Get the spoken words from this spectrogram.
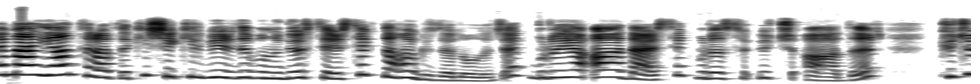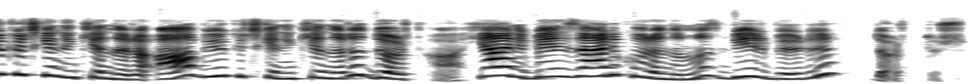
hemen yan taraftaki şekil 1'de bunu gösterirsek daha güzel olacak. Buraya A dersek burası 3A'dır. Küçük üçgenin kenarı A, büyük üçgenin kenarı 4A. Yani benzerlik oranımız 1 bölü 4'tür.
